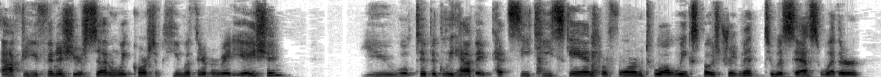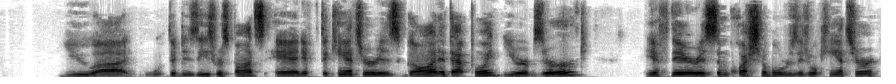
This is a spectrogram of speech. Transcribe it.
After you finish your seven-week course of chemotherapy and radiation, you will typically have a PET CT scan performed 12 weeks post-treatment to assess whether you uh, the disease response, and if the cancer is gone at that point, you're observed. If there is some questionable residual cancer,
